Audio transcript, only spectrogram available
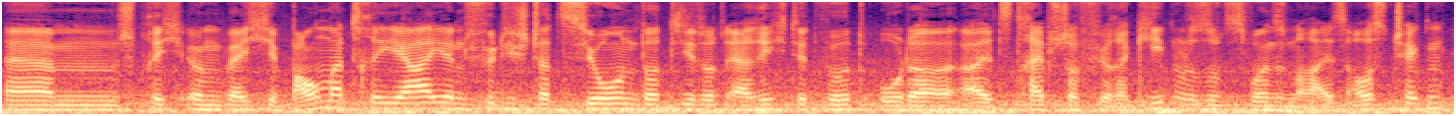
Ähm, sprich, irgendwelche Baumaterialien für die Station, dort, die dort errichtet wird, oder als Treibstoff für Raketen oder so. Das wollen sie noch alles auschecken.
